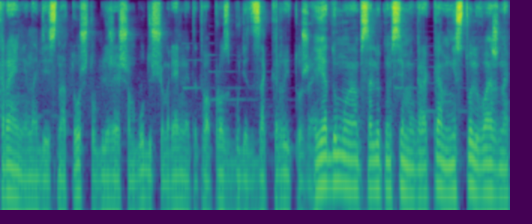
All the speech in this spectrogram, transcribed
крайне надеюсь на то, что в ближайшем будущем реально этот вопрос будет закрыт уже. Я думаю, абсолютно всем игрокам не столь важно,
